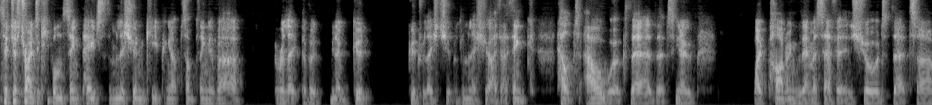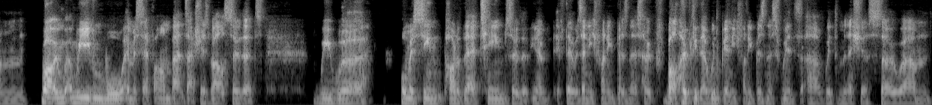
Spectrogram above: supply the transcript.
So just trying to keep on the same page as the militia and keeping up something of a, a relate of a you know good good relationship with the militia. I, th- I, think helped our work there. That you know by partnering with MSF, it ensured that um, well, and, and we even wore MSF armbands actually as well, so that we were almost seen part of their team so that you know if there was any funny business hope well hopefully there wouldn't be any funny business with uh, with the militia. So um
